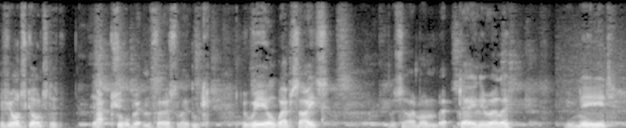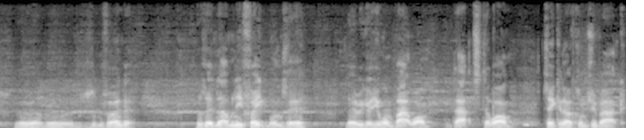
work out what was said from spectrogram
If you want to go onto the, actual Britain First link, the real website, which I'm on daily really you need. Uh, uh, let me find it. There's not that many fake ones here. There we go. You want that one? That's the one. Taking our country back,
